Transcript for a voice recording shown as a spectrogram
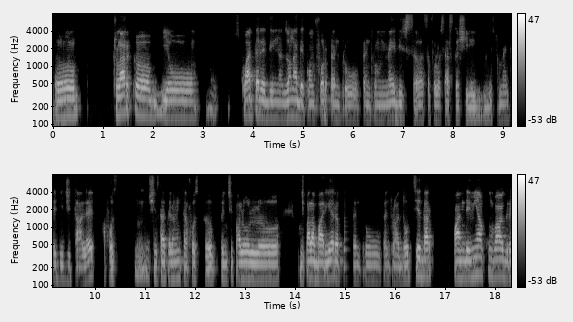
Uh, clar că e o scoatere din zona de confort pentru, pentru medici să, să folosească și instrumente digitale. A fost și în Statele Unite a fost uh, principalul, uh, principala barieră pentru, pentru adopție, dar pandemia cumva a, gră,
